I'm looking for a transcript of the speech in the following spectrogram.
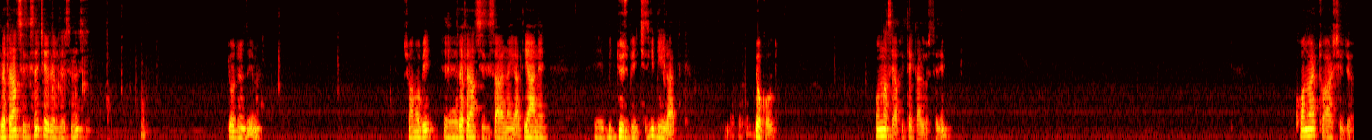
referans çizgisine çevirebilirsiniz. Gördünüz değil mi? Şu an o bir e, referans çizgisi haline geldi. Yani e, bir düz bir çizgi değil artık. Yok oldu. Onu nasıl yaptık? Tekrar göstereyim. Convert to archive diyor.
